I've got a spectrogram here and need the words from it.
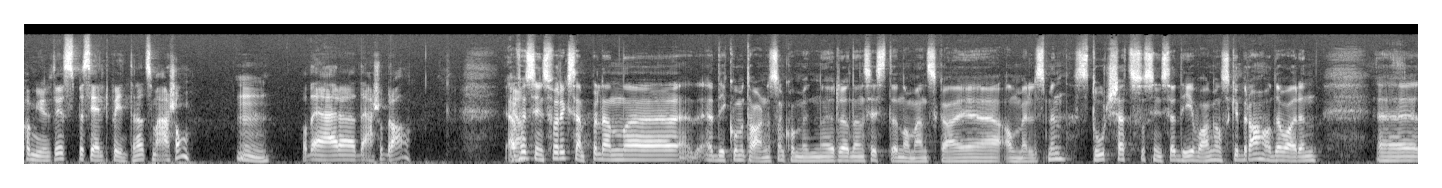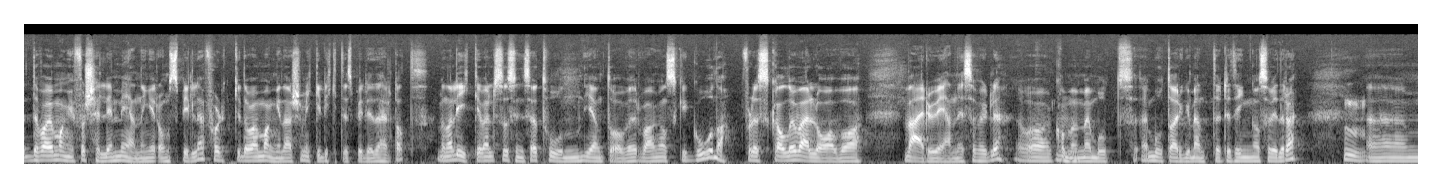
communities, spesielt på internett, som er sånn. Mm. Og det er, det er så bra. Ja, for jeg syns f.eks. Eh, de kommentarene som kom under den siste No Man's Sky-anmeldelsen min, stort sett så syns jeg de var ganske bra. Og det var, en, eh, det var jo mange forskjellige meninger om spillet. Folk, det var mange der som ikke likte spillet i det hele tatt. Men allikevel så syns jeg tonen jevnt over var ganske god, da. For det skal jo være lov å være uenig, selvfølgelig. Og komme mm. med mot, motargumenter til ting osv. Mm. Um,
